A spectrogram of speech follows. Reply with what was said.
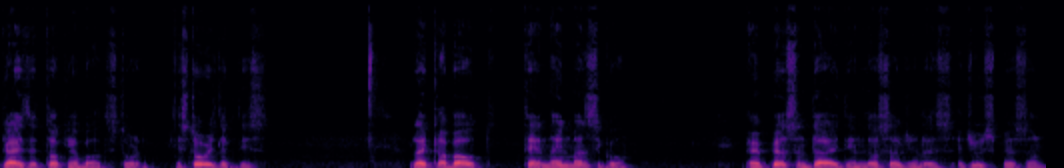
guys that talking about the story. The story is like this. Like about 10, 9 months ago, a person died in Los Angeles, a Jewish person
